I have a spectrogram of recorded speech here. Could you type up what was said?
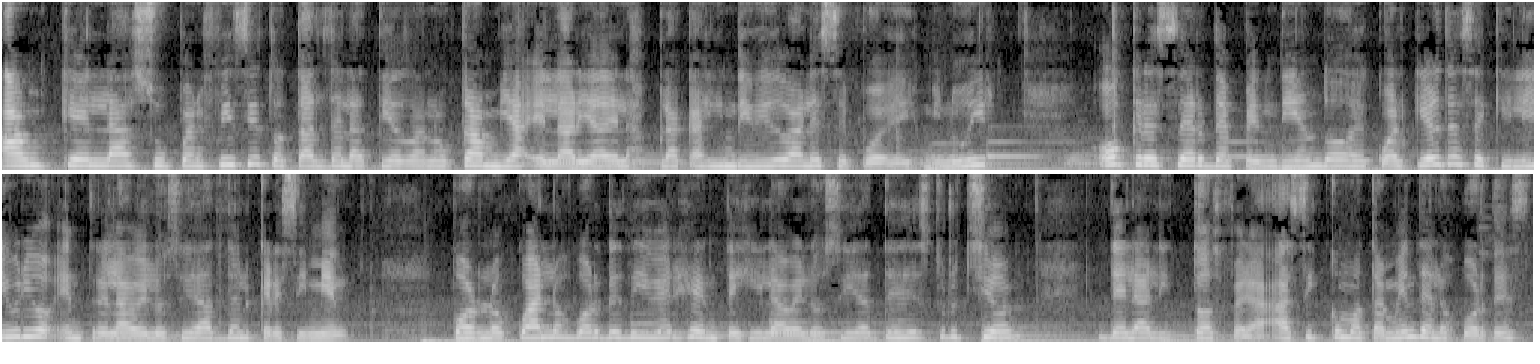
Aunque la superficie total de la Tierra no cambia, el área de las placas individuales se puede disminuir o crecer dependiendo de cualquier desequilibrio entre la velocidad del crecimiento, por lo cual los bordes divergentes y la velocidad de destrucción de la litosfera, así como también de los bordes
